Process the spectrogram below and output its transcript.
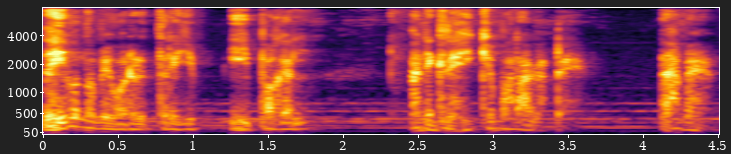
ദൈവം നമ്മെ ഓരോരുത്തരെയും ഈ പകൽ അനുഗ്രഹിക്കുമാറാകട്ടെ. ആമേൻ.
